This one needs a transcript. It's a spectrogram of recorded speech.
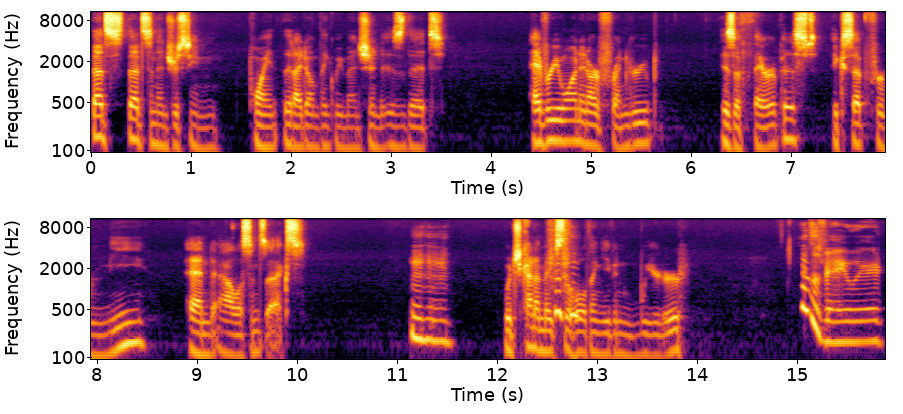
That's that's an interesting point that I don't think we mentioned is that everyone in our friend group is a therapist except for me and Allison's ex, Mm-hmm. which kind of makes the whole thing even weirder. This is very weird.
